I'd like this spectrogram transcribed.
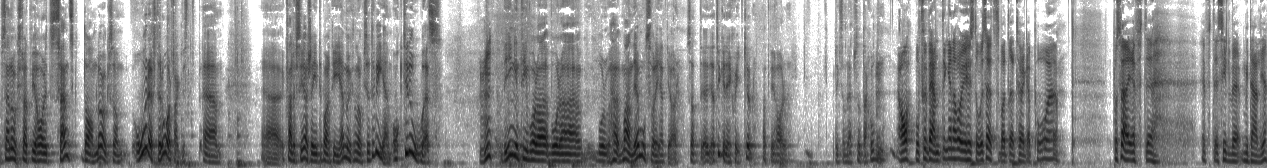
Sen också för att vi har ett svenskt damlag som år efter år faktiskt eh, eh, kvalificerar sig inte bara till EM utan också till VM och till OS. Mm. Det är ingenting våra, våra, vår manliga motsvarighet gör. Så att, jag tycker det är skitkul att vi har liksom representation. Ja, och förväntningarna har ju historiskt sett varit rätt höga på, eh, på Sverige efter, efter silvermedaljer.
